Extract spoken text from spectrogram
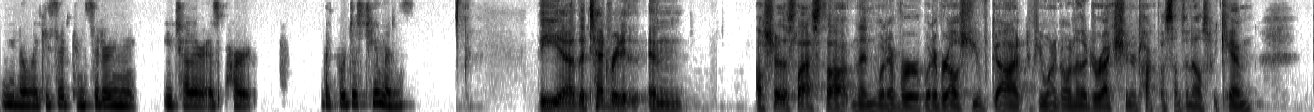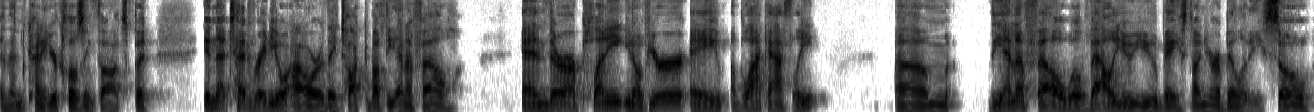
you know like you said considering each other as part like we're just humans. The uh, the ted rated and i'll share this last thought and then whatever whatever else you've got if you want to go another direction or talk about something else we can and then kind of your closing thoughts but in that ted radio hour they talked about the nfl and there are plenty you know if you're a, a black athlete um, the NFL will value you based on your ability. So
